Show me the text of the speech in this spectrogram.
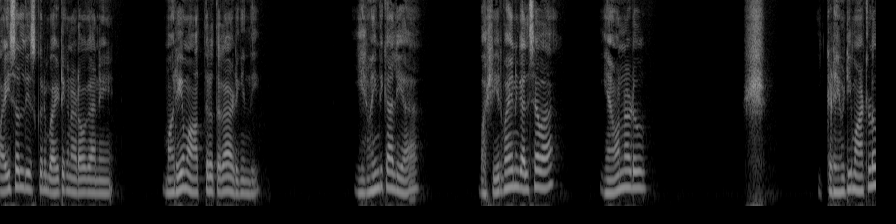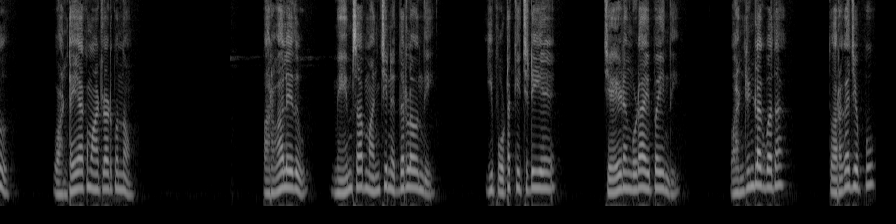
పైసలు తీసుకుని బయటకు నడవగానే మరియం ఆతృతగా అడిగింది ఏమైంది కాలియా బషీర్ భాయ్ని కలిసావా? ఏమన్నాడు? "ష్, ఇక్కడేమిటి మాటలు? వంటయ్యాక మాట్లాడుకుందాం. పర్వాలేదు మేం సాబ్ మంచి నిద్రలో ఉంది. ఈ పూట కిచడీయే చేయడం కూడా అయిపోయింది. వంటింట్లోకి పదా? త్వరగా చెప్పు.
